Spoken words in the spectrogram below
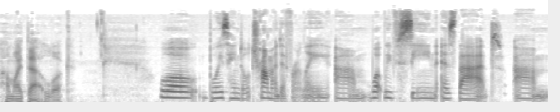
how might that look? Well, boys handle trauma differently. Um, what we've seen is that um,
